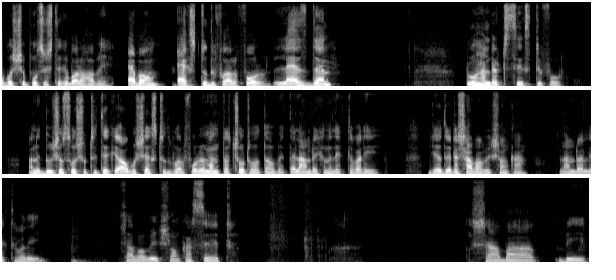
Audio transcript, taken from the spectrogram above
অবশ্যই পঁচিশ থেকে বড় হবে এবং x to the power four less than two hundred sixty four মানে দুশো চৌষট্টি থেকে অবশ্যই এক্স টু দি পাওয়ার ফোরের মানটা ছোটো হতে হবে। তাহলে আমরা এখানে লিখতে পারি, যেহেতু এটা স্বাভাবিক সংখ্যা, তাহলে আমরা লিখতে পারি স্বাভাবিক সংখ্যার সেট স্বাভাবিক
